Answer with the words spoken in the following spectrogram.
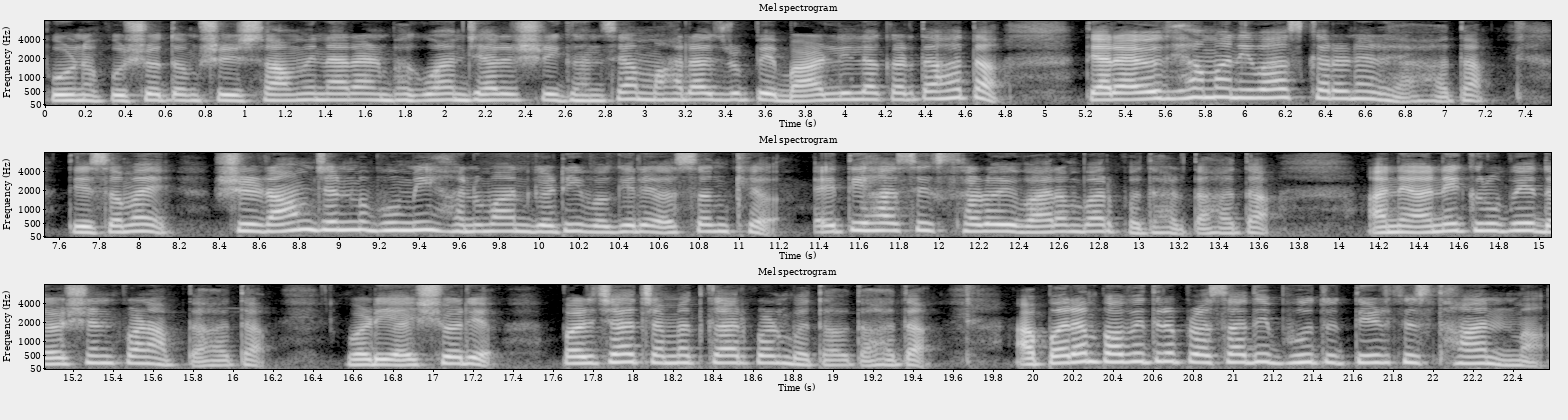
પૂર્ણ પુરુષોત્તમ શ્રી સ્વામિનારાયણ ભગવાન જ્યારે શ્રી ઘનશ્યામ મહારાજ રૂપે બાળલીલા કરતા હતા, ત્યારે અયોધ્યામાં નિવાસ કરણે રહ્યા હતા. તે સમયે શ્રી રામ જન્મભૂમિ હનુમાનગઢી વગેરે અસંખ્ય ઐતિહાસિક સ્થળોએ વારંવાર પધારતા હતા અને અનેક રૂપે દર્શન પણ આપતા હતા. વળી ઐશ્વર્ય પરચા ચમત્કાર પણ બતાવતા હતા. આ પરમ પવિત્ર પ્રસાદીભૂત તીર્થ સ્થાનમાં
